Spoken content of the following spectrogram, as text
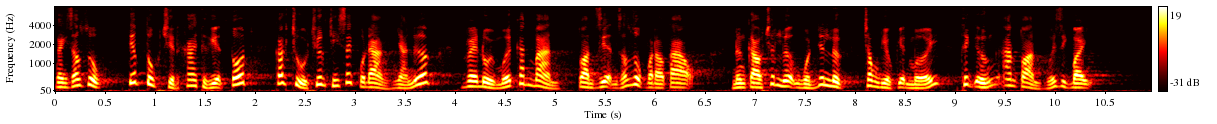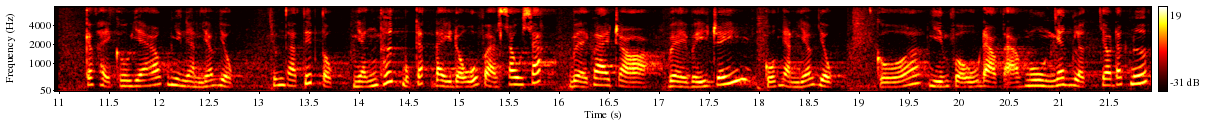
ngành giáo dục tiếp tục triển khai thực hiện tốt các chủ trương chính sách của Đảng, Nhà nước về đổi mới căn bản, toàn diện giáo dục và đào tạo, nâng cao chất lượng nguồn nhân lực trong điều kiện mới, thích ứng an toàn với dịch bệnh. Các thầy cô giáo cũng như ngành giáo dục chúng ta tiếp tục nhận thức một cách đầy đủ và sâu sắc về vai trò, về vị trí của ngành giáo dục, của nhiệm vụ đào tạo nguồn nhân lực cho đất nước,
